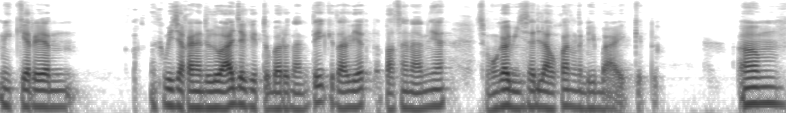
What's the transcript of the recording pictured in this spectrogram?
mikirin kebijakannya dulu aja gitu baru nanti kita lihat pelaksanaannya semoga bisa dilakukan lebih baik gitu. Um,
